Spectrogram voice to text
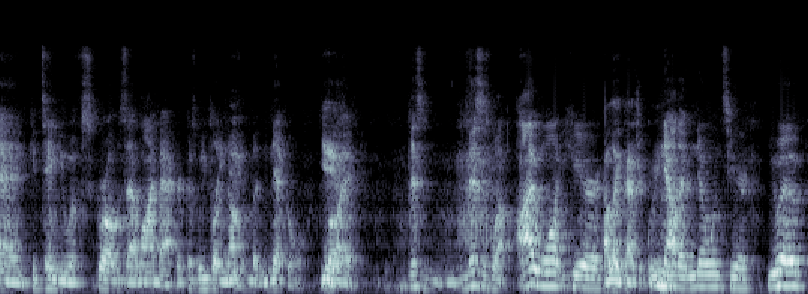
and continue with Scrubs at linebacker because we play nothing but nickel. Yeah. But this this is what I want here. I like Patrick Queen. Now that no one's here, you have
